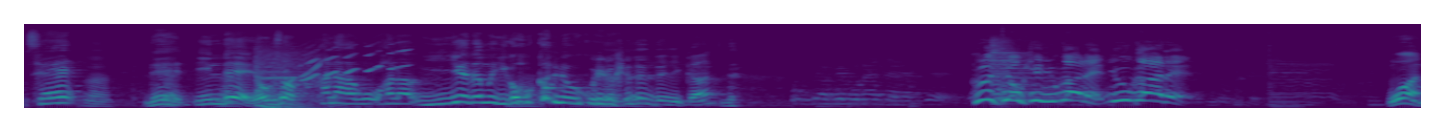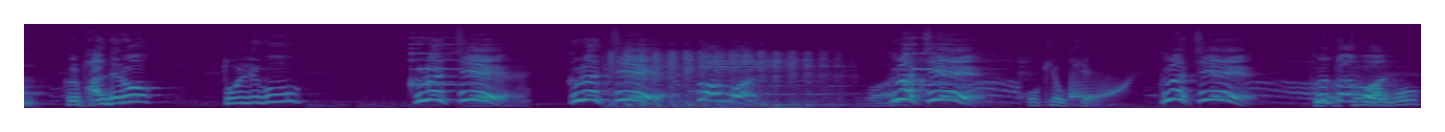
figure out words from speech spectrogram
셋, 넷 인데 여기서 하나 하고 하나 이게 되면 이거 헛갈려갖고 이렇게 된다니까. 그렇지, 오케이, got it. 원, 그리고 반대로 돌리고, 그렇지, 그렇지, 또 한 번, 그렇지, 오케이 오케이. 그렇지, 그리고 또한 들어가고, 번,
